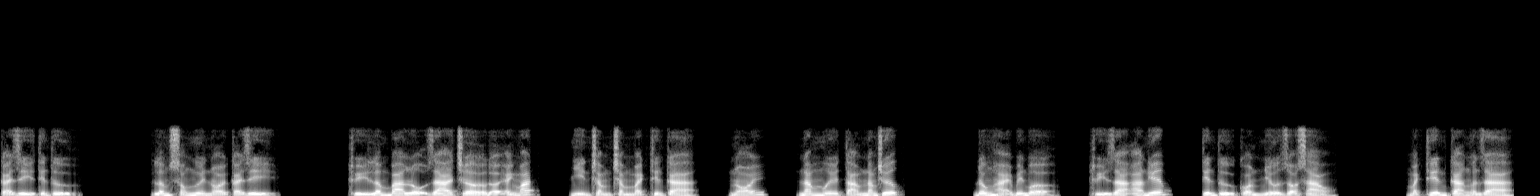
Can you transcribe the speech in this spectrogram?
cái gì tiên tử? Lâm sóng ngươi nói cái gì? Thủy Lâm ba lộ ra chờ đợi ánh mắt, nhìn chằm chằm mạch thiên ca, nói, 58 năm trước. Đông Hải bên bờ, Thủy gia A Niếp, tiên tử còn nhớ rõ sao? Mạch thiên ca ngẩn ra,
